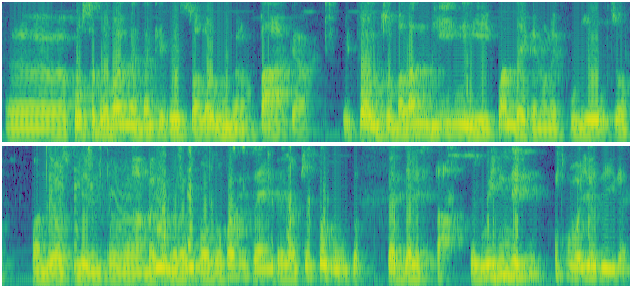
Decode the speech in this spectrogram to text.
eh, forse probabilmente anche questo a loro numero non paga. E poi insomma Landini, quando è che non è furioso? quando è ospite in programma, io me lo ricordo quasi sempre che a un certo punto perde le staffe, quindi voglio dire...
